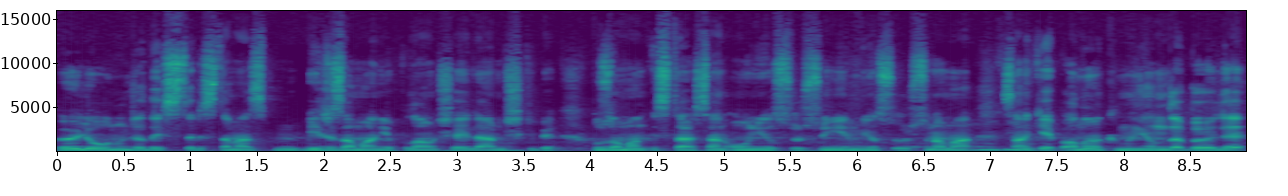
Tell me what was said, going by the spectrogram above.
Öyle olunca da ister istemez bir zaman yapılan şeylermiş gibi. Bu zaman istersen 10 yıl sürsün, 20 yıl sürsün ama hı hı. sanki hep ana akımın yanında böyle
